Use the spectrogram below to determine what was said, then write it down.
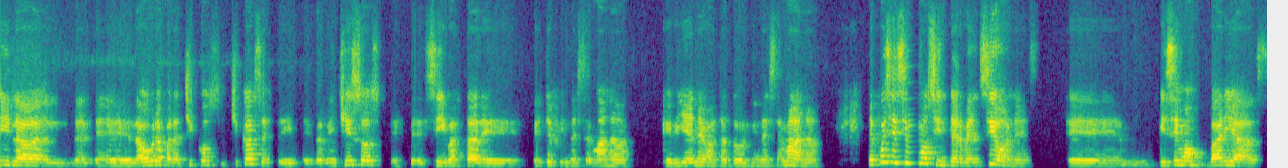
y la, eh, la, obra para chicos y chicas, este, eh, berrinchizos, este, sí, va a estar este fin de semana que viene, va a estar todo el fin de semana. Después hicimos intervenciones, hicimos varias,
